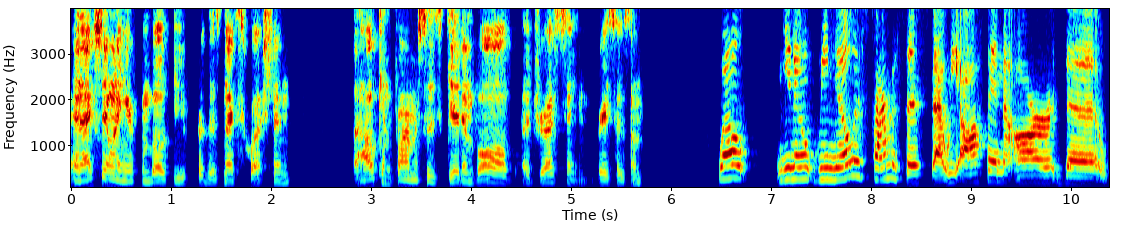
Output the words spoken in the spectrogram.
And actually, I want to hear from both of you for this next question. How can pharmacists get involved addressing racism? Well, you know, we know as pharmacists that we often are the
